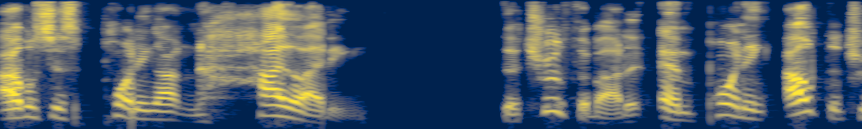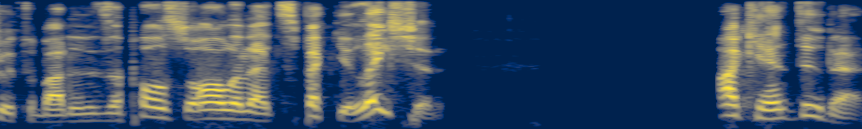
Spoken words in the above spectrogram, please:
I was just pointing out and highlighting the truth about it and pointing out the truth about it as opposed to all of that speculation. I can't do that.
